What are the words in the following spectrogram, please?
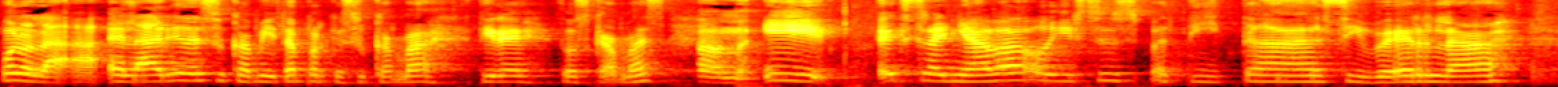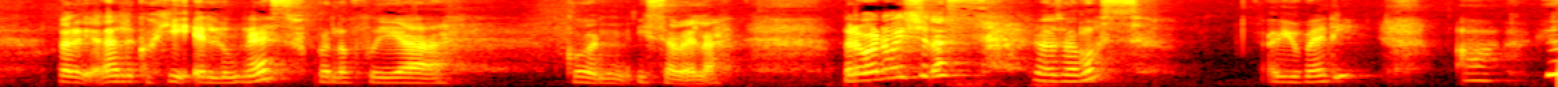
Bueno, la, el área de su camita porque su cama tiene dos camas. Um, y extrañaba oír sus patitas y verla. Pero ya la recogí el lunes cuando fui a, con Isabela. Pero bueno, mis chulas, nos vamos. Are you ready? Are you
